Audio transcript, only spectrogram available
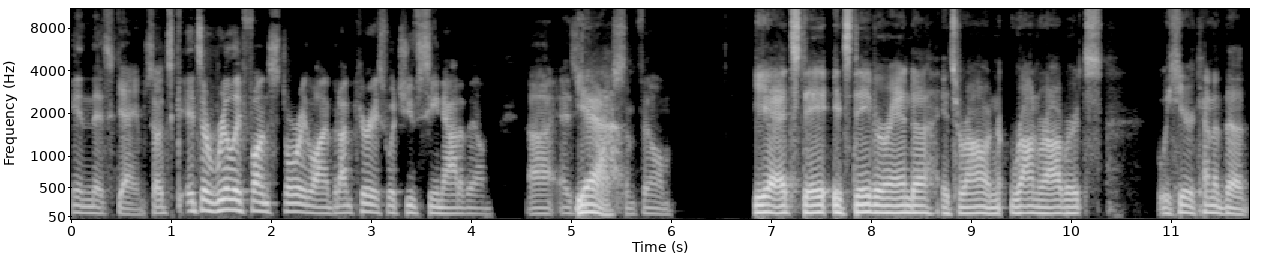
in this game. So it's it's a really fun storyline, but I'm curious what you've seen out of them uh, as you yeah. watch some film. Yeah, it's Dave, it's Dave Aranda, it's Ron Ron Roberts. We hear kind of the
